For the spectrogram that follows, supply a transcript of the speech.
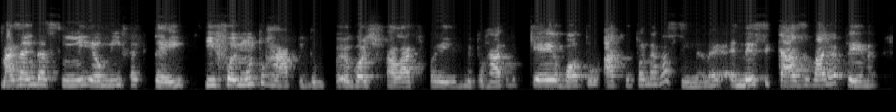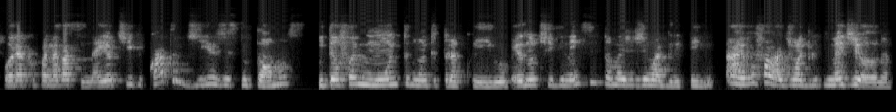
Mas ainda assim, eu me infectei e foi muito rápido. Eu gosto de falar que foi muito rápido porque eu boto a culpa na vacina, né? Nesse caso, vale a pena pôr a culpa na vacina. Aí eu tive quatro dias de sintomas, então foi muito, muito tranquilo. Eu não tive nem sintomas de uma gripe. Ah, eu vou falar de uma gripe mediana,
